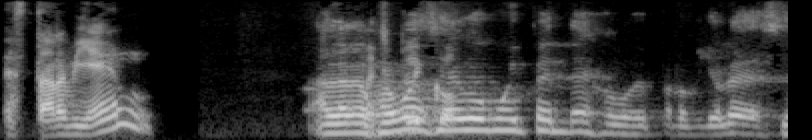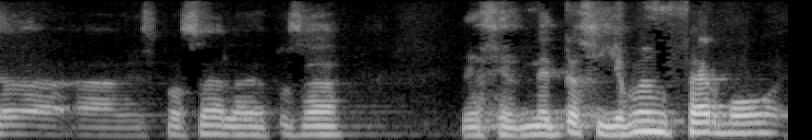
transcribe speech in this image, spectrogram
estar bien. A lo ¿Me mejor voy a decir algo muy pendejo, güey, pero yo le decía a, a mi esposa, la esposa, le decía, neta, si yo me enfermo,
